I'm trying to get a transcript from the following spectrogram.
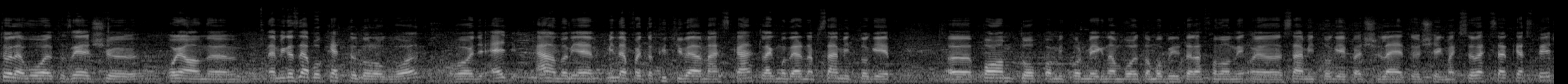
tőle volt az első olyan, nem igazából kettő dolog volt, hogy egy, állandóan ilyen mindenfajta kütyűvel mászkált, legmodernebb számítógép, Palm Top, amikor még nem volt a mobiltelefonon számítógépes lehetőség, meg szövegszerkesztés,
